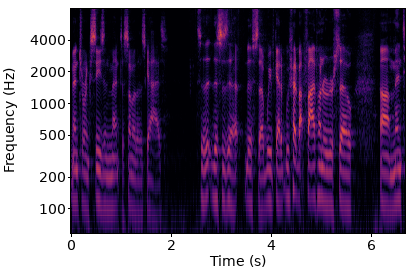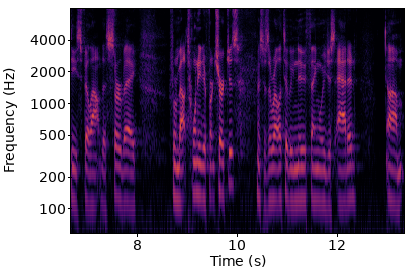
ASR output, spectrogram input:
mentoring season meant to some of those guys. So th- this is a this uh, we've got we've had about 500 or so um, mentees fill out this survey from about 20 different churches. This is a relatively new thing we just added. Um,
